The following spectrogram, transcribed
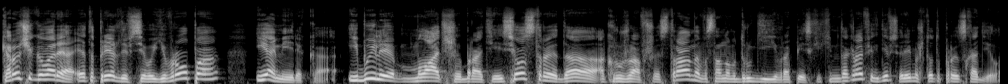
Короче говоря, это прежде всего Европа, и Америка. И были младшие братья и сестры, да, окружавшие страны, в основном другие европейские кинематографии, где все время что-то происходило.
